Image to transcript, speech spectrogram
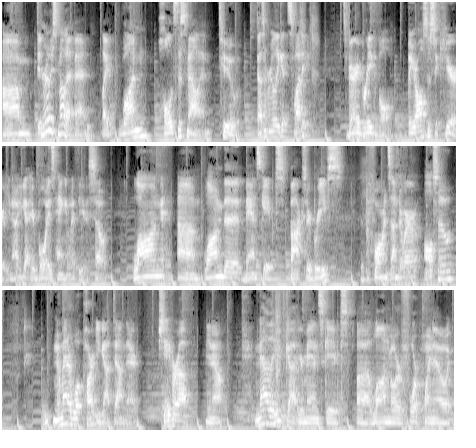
Um, didn't really smell that bad. Like one holds the smell in. Two doesn't really get sweaty. It's very breathable, but you're also secure. You know, you got your boys hanging with you. So long, um, long the Manscaped boxer briefs, the performance underwear. Also, no matter what part you got down there, shave her up. You know, now that you've got your Manscaped uh, Lawnmower 4.0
